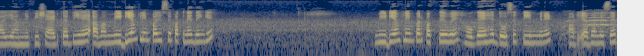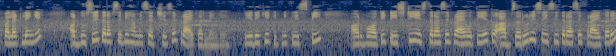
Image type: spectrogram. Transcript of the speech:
और ये हमने फ़िश ऐड कर दी है। अब हम मीडियम फ्लेम पर इसे पकने देंगे। मीडियम फ्लेम पर पकते हुए हो गए हैं दो से तीन मिनट और अब हम इसे पलट लेंगे और दूसरी तरफ़ से भी हम इसे अच्छे से फ्राई कर लेंगे। तो ये देखिए कितनी क्रिस्पी और बहुत ही टेस्टी इस तरह से फ्राई होती है। तो आप ज़रूर इसे इसी तरह से फ्राई करें।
